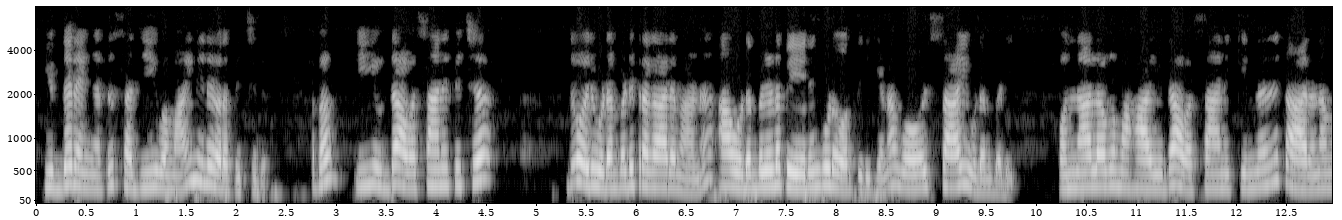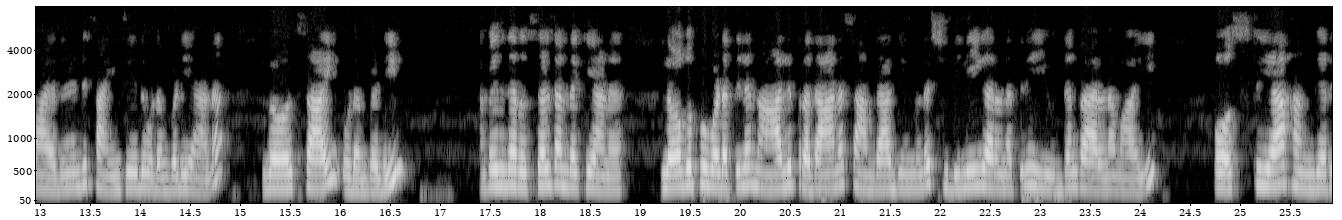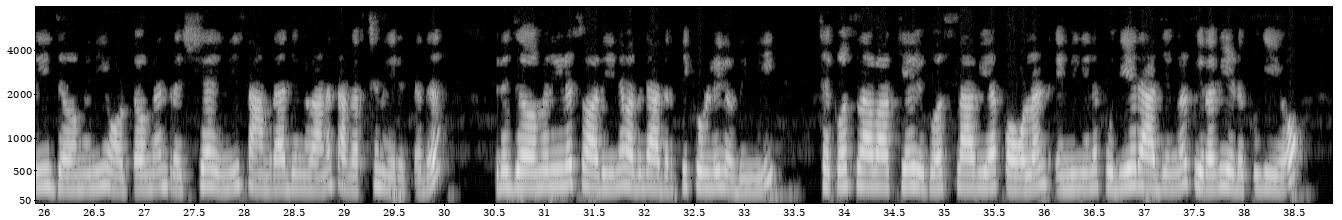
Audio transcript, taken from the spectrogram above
യുദ്ധരംഗത്ത് സജീവമായി നിലയുറപ്പിച്ചത്. അപ്പം ഈ യുദ്ധം അവസാനിപ്പിച്ചത് ഒരു ഉടമ്പടി പ്രകാരമാണ്. ആ ഉടമ്പടിയുടെ പേരും കൂടെ ഓർത്തിരിക്കണം. വേഴ്സായി ഉടമ്പടി. ഒന്നാം ലോക മഹായുദ്ധം അവസാനിക്കുന്നതിന് കാരണമായതിനു വേണ്ടി സൈൻ ചെയ്ത ഉടമ്പടിയാണ് വേഴ്സായി ഉടമ്പടി. അപ്പൊ ഇതിന്റെ റിസൾട്ട് എന്തൊക്കെയാണ്? ലോക ഭൂപടത്തിലെ നാല് പ്രധാന സാമ്രാജ്യങ്ങളുടെ ശിഥിലീകരണത്തിന് ഈ യുദ്ധം കാരണമായി. Austria Hungary Germany Ottoman Russia എന്നീ സാമ്രാജ്യങ്ങളാണ് തകർച്ച നേരിട്ടത്. പിന്നെ ജർമ്മനിയുടെ സ്വാധീനം അതിന്റെ അതിർത്തിക്കുള്ളിൽ ഒതുങ്ങി. ചെക്കോസ്ലാവാക്യ യുഗോസ്ലാവിയ, പോളണ്ട് എന്നിങ്ങനെ പുതിയ രാജ്യങ്ങൾ പിറവിയെടുക്കുകയോ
